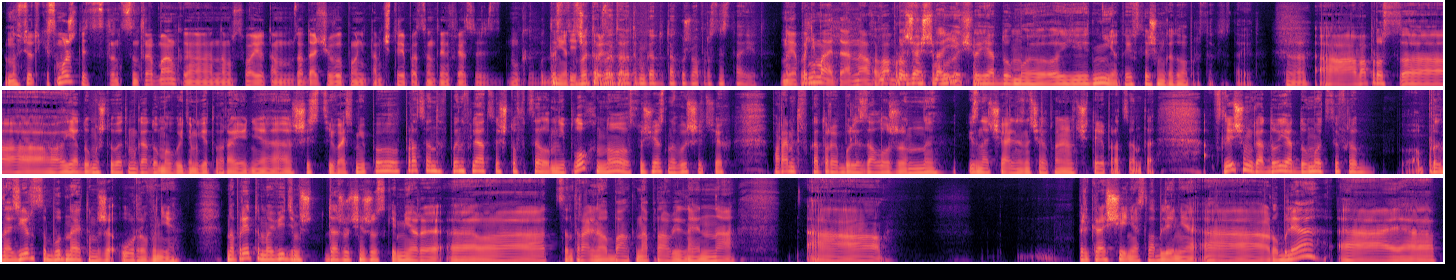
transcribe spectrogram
Но все-таки сможет ли Центробанк э, нам свою там, задачу выполнить, там 4% инфляции, ну, как бы достичь? Нет, в, это, в, в этом году такой же вопрос не стоит. Ну, я понимаю, да, на вопрос ближайшем стоит, будущем. Я думаю, нет, и в следующем году вопрос так не стоит. Так. А, вопрос, а, я думаю, что в этом году мы выйдем где-то в районе 6-8% по инфляции, что в целом неплохо, но существенно выше тех параметров, которые были заложены изначально, изначально планировано 4%. В следующем году, я думаю, цифра прогнозироваться будут на этом же уровне. Но при этом мы видим, что даже очень жесткие меры э, Центрального банка, направленные на э, прекращение ослабления э, рубля,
